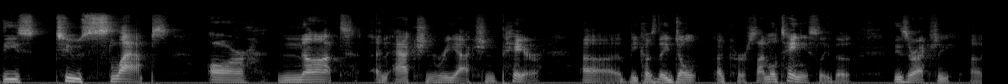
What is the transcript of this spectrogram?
these two slaps are not an action-reaction pair uh, because they don't occur simultaneously. The, these are actually uh,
